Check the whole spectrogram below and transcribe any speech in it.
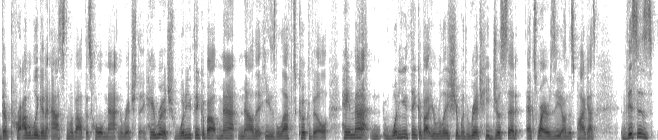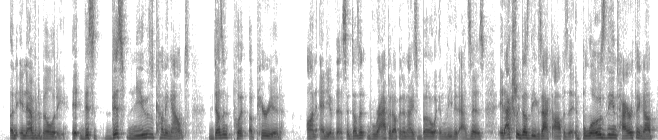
they're probably going to ask them about this whole Matt and Rich thing. Hey, Rich, what do you think about Matt now that he's left Cookeville? Hey, Matt, what do you think about your relationship with Rich? He just said X, Y, or Z on this podcast. This is an inevitability. It, this this news coming out doesn't put a period on any of this. It doesn't wrap it up in a nice bow and leave it as is. It actually does the exact opposite. It blows the entire thing up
